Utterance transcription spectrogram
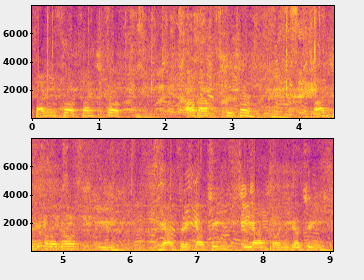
Stanisław Stańczkowski, Adam Krzyszowski, Andrzej Podogrodzki, Jacek Gaczyński Antoni Gaczyński.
